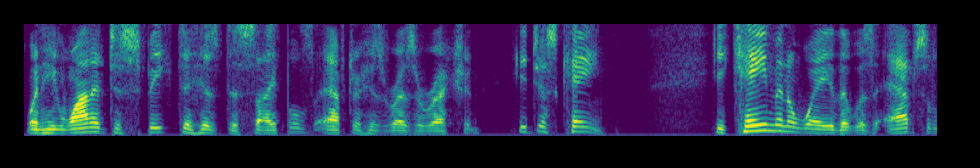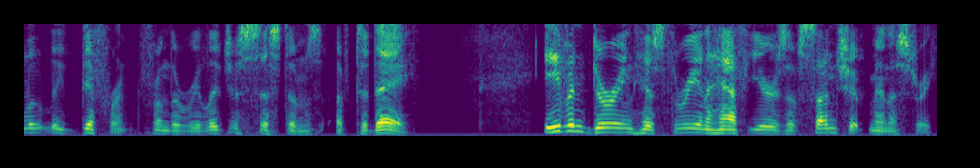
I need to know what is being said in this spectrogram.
When he wanted to speak to his disciples after his resurrection, he just came. He came in a way that was absolutely different from the religious systems of today. Even during his three and a half years of sonship ministry,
